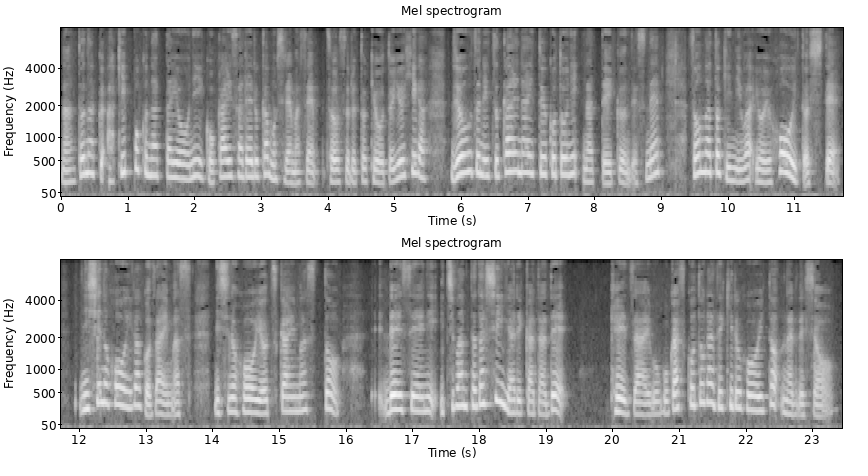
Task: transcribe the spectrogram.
なんとなく秋っぽくなったように誤解されるかもしれません。そうすると今日という日が上手に使えないということになっていくんですね。そんな時には良い方位として西の方位がございます。西の方位を使いますと冷静に一番正しいやり方で経済を動かすことができる方位となるでしょう。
